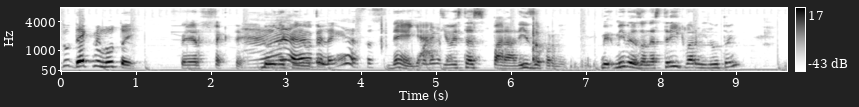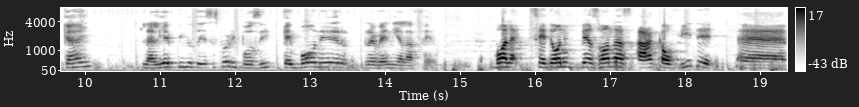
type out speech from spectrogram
2 de minuto. Perfecto. 2 de minuto. De ya, tío, estás paradiso por mí. Mi persona es trickbar minuto. Kai, la lia y pinuto y estás por riposi. Kai boner reveni a la fero. Bone, sed oni bezonas ankaŭ vidi eh,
